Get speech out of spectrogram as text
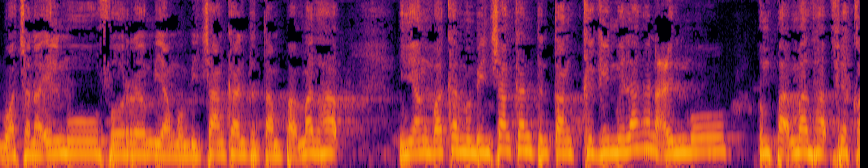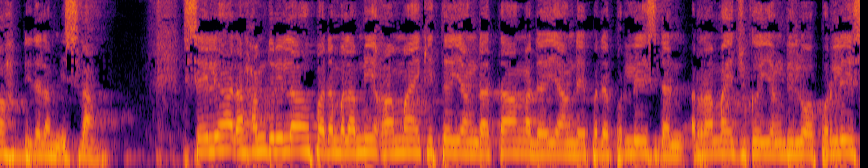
wacana ilmu Forum yang membincangkan tentang empat madhab Yang bahkan membincangkan tentang kegemilangan ilmu Empat madhab fiqah di dalam Islam saya lihat Alhamdulillah pada malam ni ramai kita yang datang Ada yang daripada Perlis dan ramai juga yang di luar Perlis.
